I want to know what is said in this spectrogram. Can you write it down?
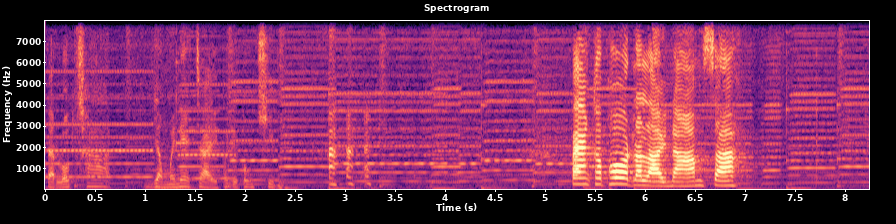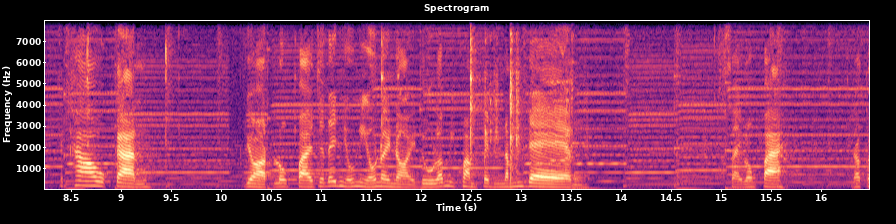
แต่รสชาติยังไม่แน่ใจเพราะเดี๋ยวต้องชิม แป้งข้าวโพดละลายน้ำซะ เข้ากัน หยอดลงไปจะได้เหนียวเหนียวหน่อยๆ ดูแล้วมีความเป็นน้ำแดง ใส่ลงไป แล้วก็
